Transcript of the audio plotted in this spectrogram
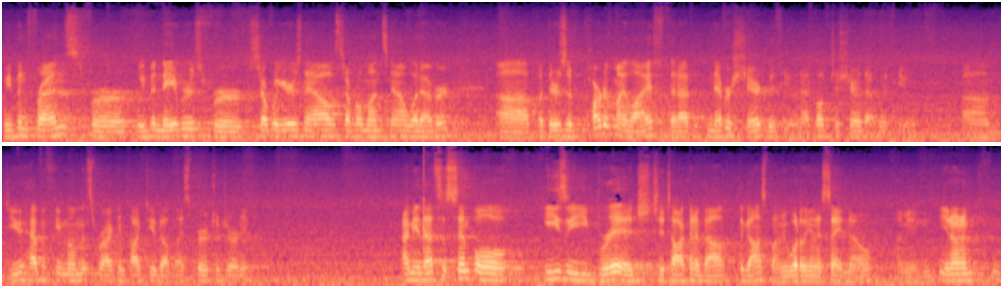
We've been friends for, we've been neighbors for several years now, several months now, whatever. Uh, but there's a part of my life that I've never shared with you, and I'd love to share that with you. Um, do you have a few moments where I can talk to you about my spiritual journey? I mean, that's a simple, easy bridge to talking about the gospel. I mean, what are they going to say? No. I mean, you know what I'm,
